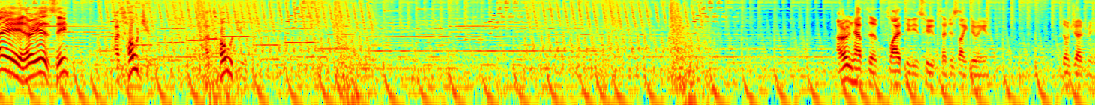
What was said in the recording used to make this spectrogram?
Hey, there he is, see? I told you. I told you. I don't even have to fly through these hoops, I just like doing it. Don't judge me.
